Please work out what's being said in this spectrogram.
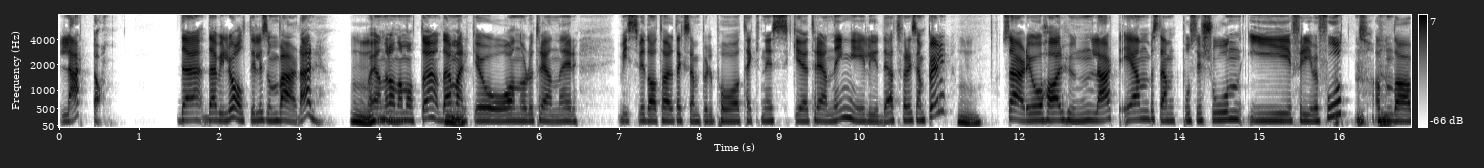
lært, da. Det, det vil jo alltid liksom være der, Mm. på en eller annen måte. Det Mm. merker jo òg når du trener Hvis vi da tar et eksempel på teknisk eh, trening, i lydighet eksempel, Mm. så er det jo, har hunden lært en bestemt posisjon i fri ved fot, at den da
